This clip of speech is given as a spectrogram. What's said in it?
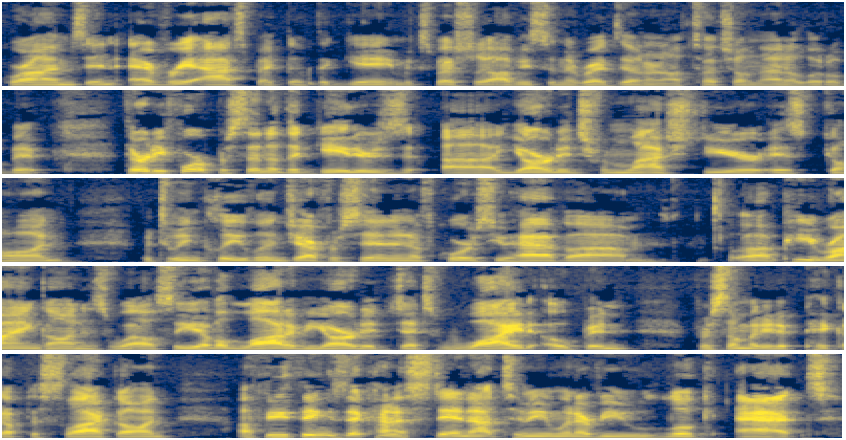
Grimes in every aspect of the game, especially obviously in the red zone, and I'll touch on that a little bit. 34% of the Gators' uh, yardage from last year is gone between Cleveland, Jefferson, and of course you have um, uh, Perine gone as well. So you have a lot of yardage that's wide open for somebody to pick up the slack on. A few things that kind of stand out to me whenever you look at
